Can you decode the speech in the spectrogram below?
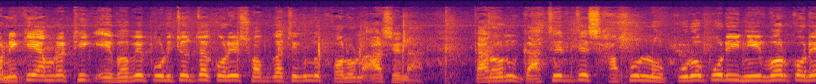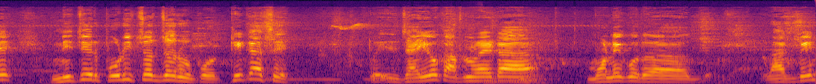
অনেকেই আমরা ঠিক এভাবে পরিচর্যা করে সব গাছে কিন্তু ফলন আসে না। কারণ গাছের যে সাফল্য পুরোপুরি নির্ভর করে নিজের পরিচর্যার উপর ঠিক আছে? যাই হোক আপনারা এটা মনে করে রাখবেন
